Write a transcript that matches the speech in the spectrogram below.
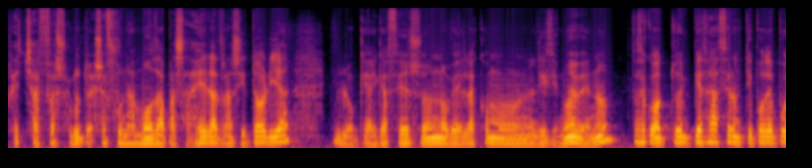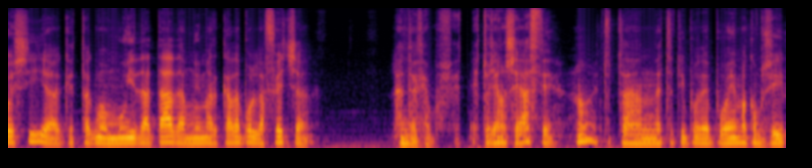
rechazo absoluto. Eso fue una moda pasajera, transitoria. Lo que hay que hacer son novelas como en el 19, ¿no? Entonces, cuando tú empiezas a hacer un tipo de poesía que está como muy datada, muy marcada por la fecha, la gente decía, pues esto ya no se hace, ¿no? Esto están, este tipo de poemas, como si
